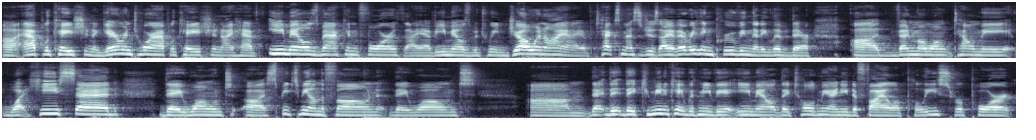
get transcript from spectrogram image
uh, application, a guarantor application. I have emails back and forth. I have emails between Joe and I. I have text messages. I have everything proving that he lived there. Uh, Venmo won't tell me what he said. They won't uh, speak to me on the phone. They won't. Um, they, they, they communicate with me via email. They told me I need to file a police report.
